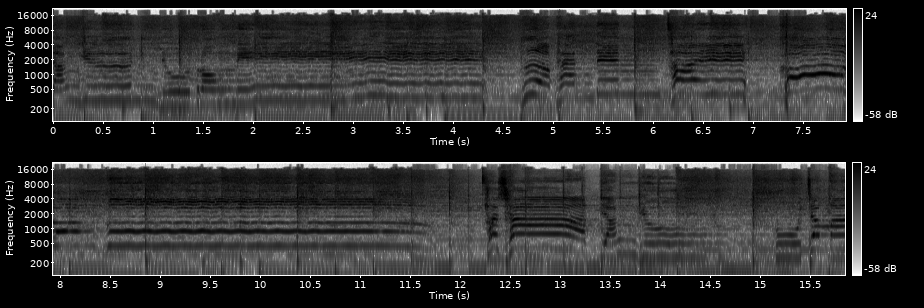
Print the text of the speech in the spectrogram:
ยังยืนอยู่ตรงนี้ เพื่อแผ่นดินไทยของกู ถ้าชาติยังอยู่ กูจะมา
